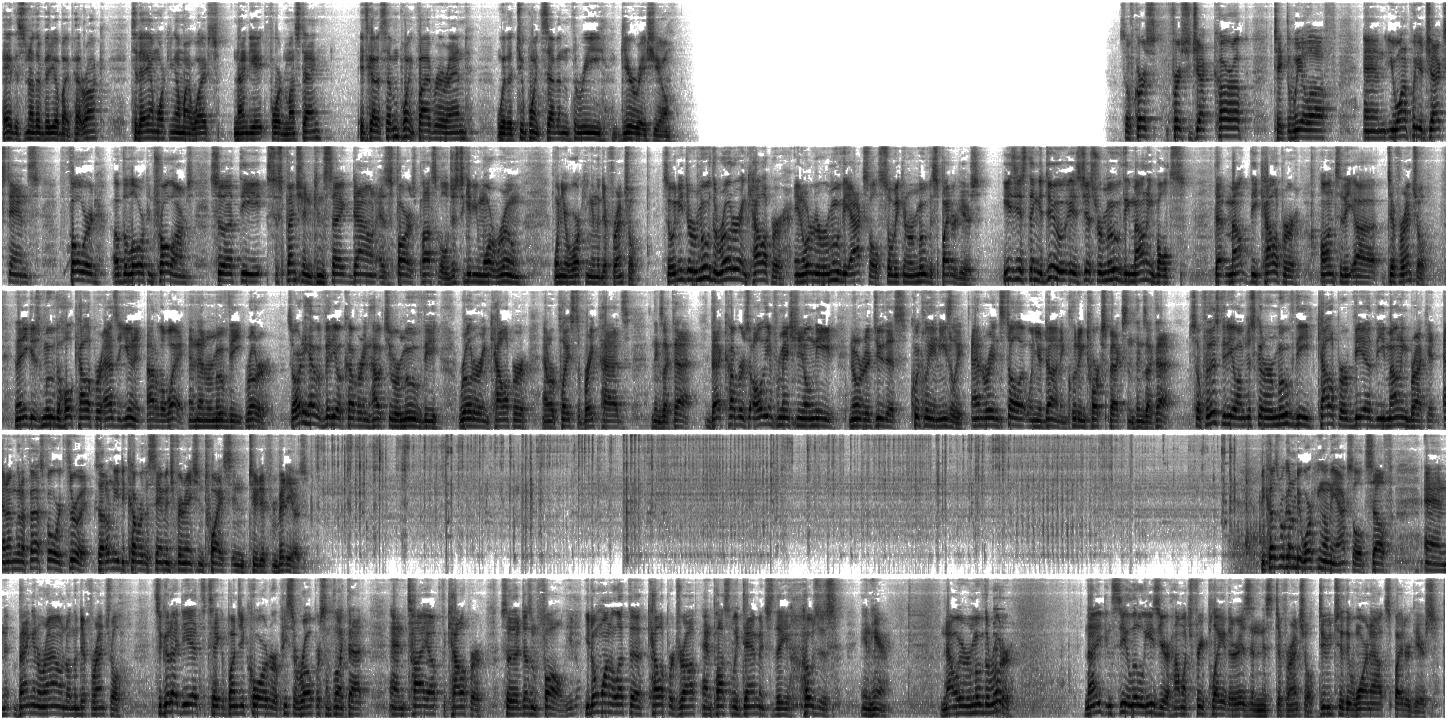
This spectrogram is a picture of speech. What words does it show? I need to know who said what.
Speaker 1: Hey, this is another video by Pet Rock. Today I'm working on my wife's 98 Ford Mustang. It's got a 7.5 rear end with a 2.73 gear ratio. So of course, first you jack the car up, take the wheel off, and you want to put your jack stands forward of the lower control arms so that the suspension can sag down as far as possible just to give you more room when you're working in the differential. So we need to remove the rotor and caliper in order to remove the axle so we can remove the spider gears. Easiest thing to do is just remove the mounting bolts that mount the caliper onto the uh, differential. And then you can just move the whole caliper as a unit out of the way and then remove the rotor. So I already have a video covering how to remove the rotor and caliper and replace the brake pads and things like that. That covers all the information you'll need in order to do this quickly and easily and reinstall it when you're done including torque specs and things like that. So for this video I'm just going to remove the caliper via the mounting bracket and I'm going to fast forward through it because I don't need to cover the same information twice in two different videos. Because we're going to be working on the axle itself and banging around on the differential, it's a good idea to take a bungee cord or a piece of rope or something like that and tie up the caliper so that it doesn't fall. You don't, don't want to let the caliper drop and possibly damage the hoses in here. Now we remove the rotor. Now you can see a little easier how much free play there is in this differential due to the worn out spider gears.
